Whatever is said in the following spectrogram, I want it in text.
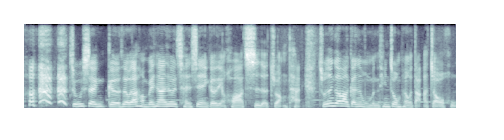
竹生哥，所以我在旁边现在就会呈现一个有点花痴的状态。竹生哥要跟我们的听众朋友打个招呼。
